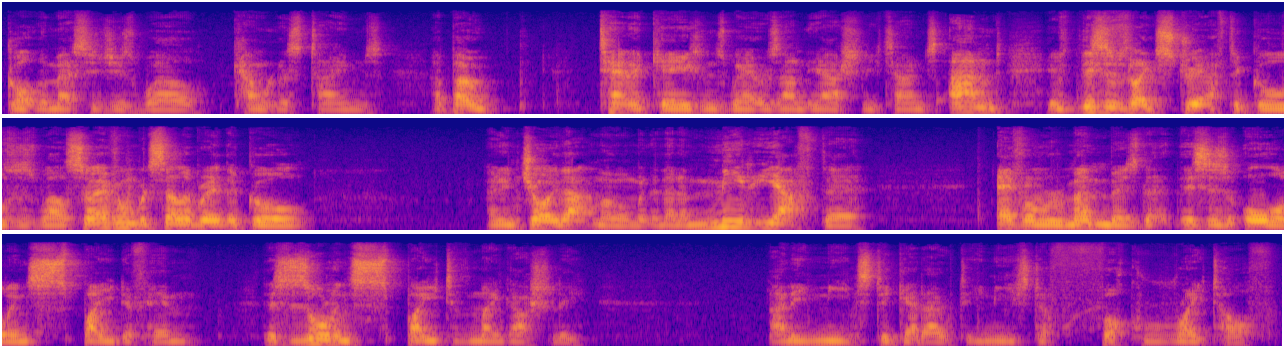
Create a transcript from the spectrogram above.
got the message as well countless times about 10 occasions where it was anti-Ashley times and it, this was like straight after goals as well so everyone would celebrate the goal and enjoy that moment and then immediately after everyone remembers that this is all in spite of him. This is all in spite of Mike Ashley. And he needs to get out. He needs to fuck right off.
